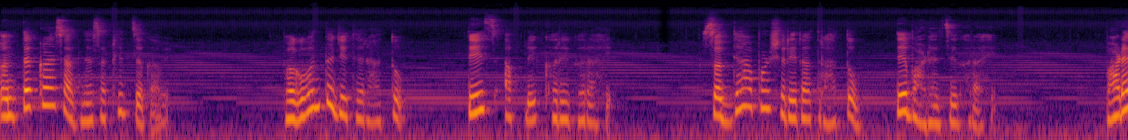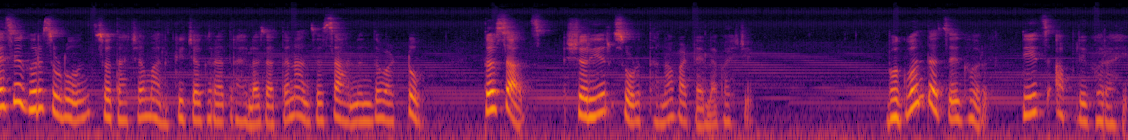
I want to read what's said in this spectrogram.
अंतकाळ साधण्यासाठीच जगावे. भगवंत जिथे राहतो तेच आपले खरे घर आहे. सध्या आपण शरीरात राहतो ते भाड्याचे घर आहे. भाड्याचे घर सोडून स्वतःच्या मालकीच्या घरात राहायला जाताना जसा आनंद वाटतो तसाच शरीर सोडताना वाटायला पाहिजे. भगवंताचे घर तेच आपले घर आहे.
